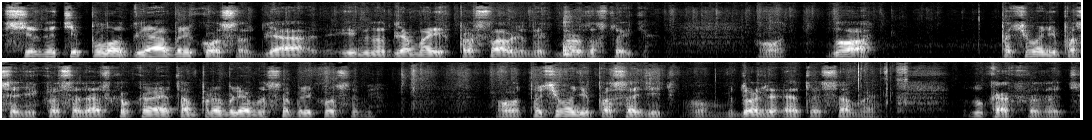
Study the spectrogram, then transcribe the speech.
сильно тепло для абрикосов, для, именно для моих прославленных морозостойких. Вот. Но почему не посадить в Краснодарском крае, там проблемы с абрикосами. Вот. Почему не посадить вдоль этой самой, ну как сказать,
